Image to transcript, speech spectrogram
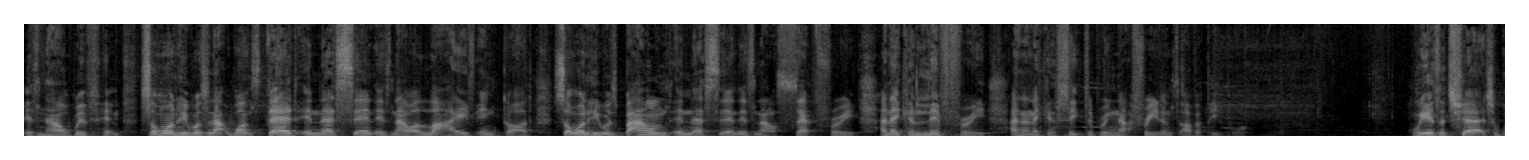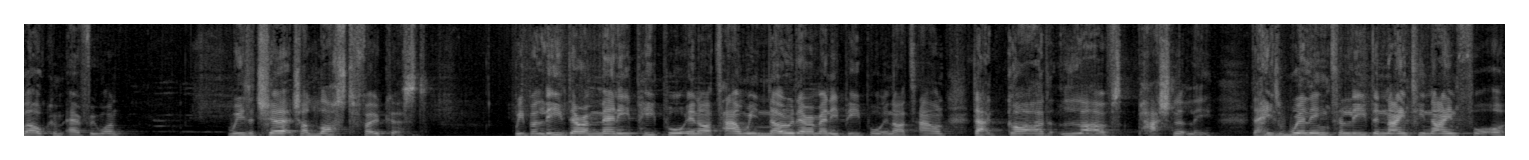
is now with him. Someone who was not once dead in their sin is now alive in God. Someone who was bound in their sin is now set free and they can live free and then they can seek to bring that freedom to other people. We as a church welcome everyone. We as a church are lost focused. We believe there are many people in our town. We know there are many people in our town that God loves passionately, that He's willing to leave the 99 for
